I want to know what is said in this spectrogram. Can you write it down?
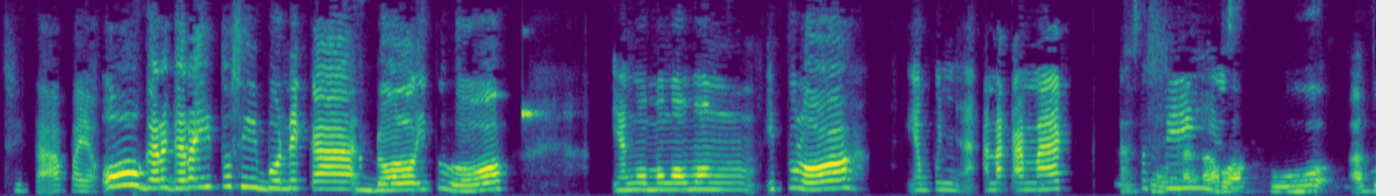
cerita apa ya? Oh, gara-gara itu sih boneka doll itu loh. Yang ngomong-ngomong itu loh, yang punya anak-anak apa sih? tahu aku, aku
